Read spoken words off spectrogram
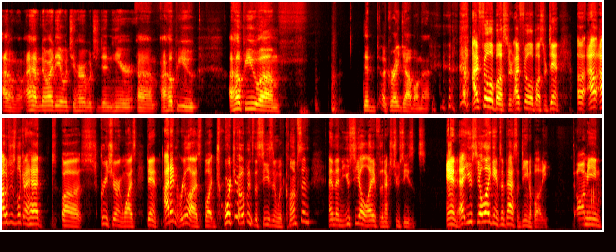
I don't know. I have no idea what you heard, what you didn't hear. Um, I hope you, I hope you um, did a great job on that. I filibustered. I filibustered. Dan, uh, I, I, was just looking ahead, uh, screen sharing wise. Dan, I didn't realize, but Georgia opens the season with Clemson and then UCLA for the next two seasons. And at UCLA games in Pasadena, buddy. I mean,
